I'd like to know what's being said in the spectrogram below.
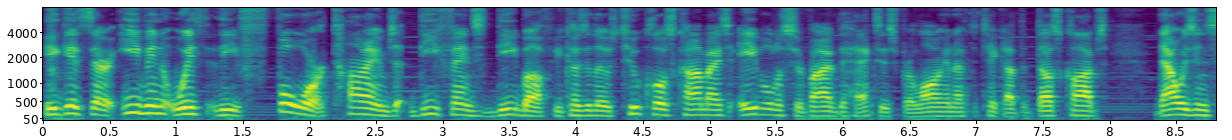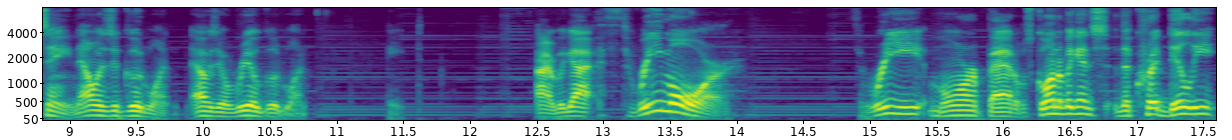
He gets there even with the four times defense debuff because of those two close combats, able to survive the hexes for long enough to take out the Dusclops. That was insane. That was a good one. That was a real good one. Eight. Alright, we got three more three more battles. Going up against the Cradily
